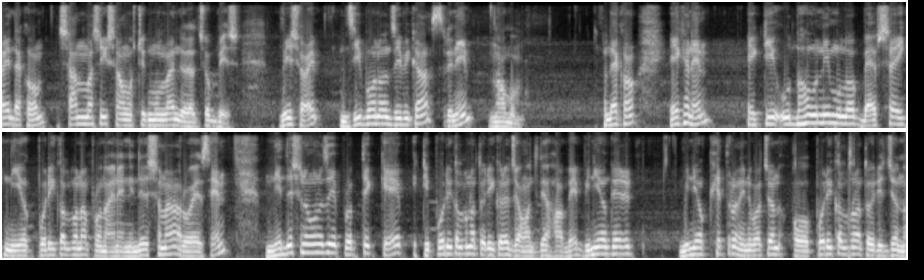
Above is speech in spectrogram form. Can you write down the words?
এখানে দেখো, ষান্মাসিক সামষ্টিক মূল্যায়ন দু বিষয়, জীবন ও জীবিকা, শ্রেণি, নবম। দেখো, এখানে একটি উদ্ভাবনীমূলক ব্যবসায়িক নিয়োগ পরিকল্পনা প্রণয়নের নির্দেশনা রয়েছে। নির্দেশনা অনুযায়ী প্রত্যেককে একটি পরিকল্পনা তৈরি করে জমা দিতে হবে। বিনিয়োগের, বিনিয়োগ ক্ষেত্র নির্বাচন ও পরিকল্পনা তৈরির জন্য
